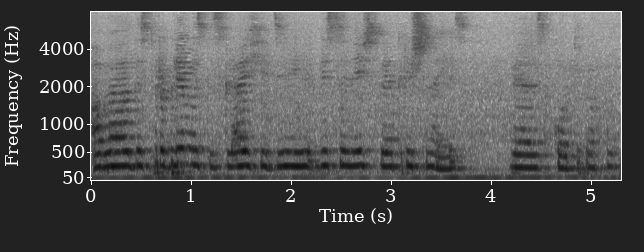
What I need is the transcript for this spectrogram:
Aber das Problem ist das gleiche, die wissen nicht, wer Krishna ist, wer ist Gott überhaupt.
